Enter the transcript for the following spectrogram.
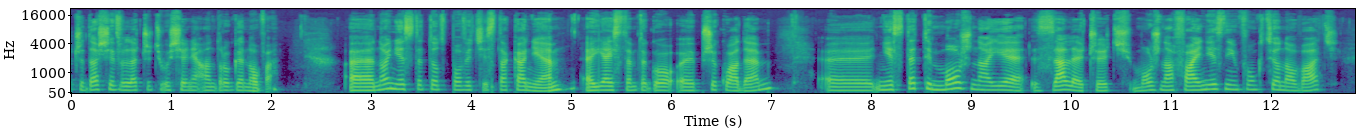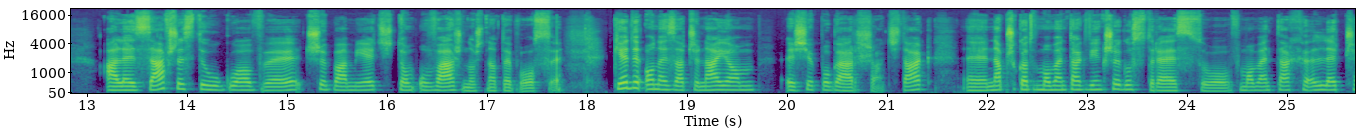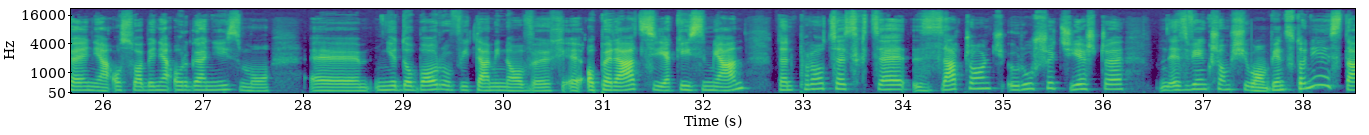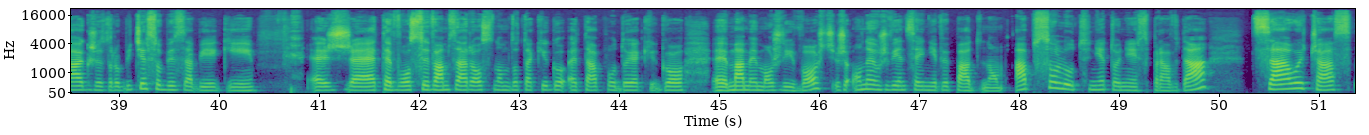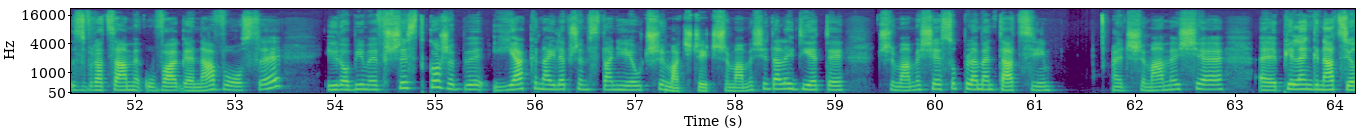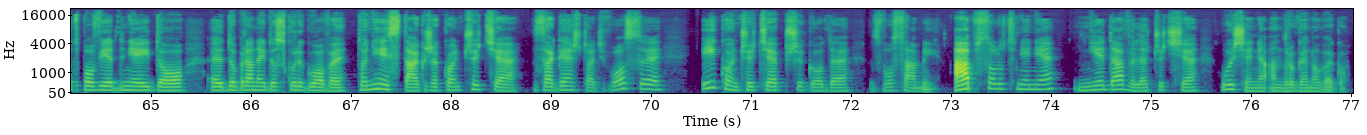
czy da się wyleczyć łysienia androgenowe? E, No i niestety odpowiedź jest taka nie. E, Ja jestem tego e, przykładem. Niestety można je zaleczyć, można fajnie z nim funkcjonować, ale zawsze z tyłu głowy trzeba mieć tą uważność na te włosy. Kiedy one zaczynają się pogarszać, tak? E, Na przykład w momentach większego stresu, w momentach leczenia, osłabienia organizmu, e, niedoborów witaminowych, e, operacji, jakichś zmian, ten proces chce zacząć ruszyć jeszcze z większą siłą. Więc to nie jest tak, że zrobicie sobie zabiegi, e, że te włosy Wam zarosną do takiego etapu, do jakiego e, mamy możliwość, że one już więcej nie wypadną. Absolutnie to nie jest prawda. Cały czas zwracamy uwagę na włosy i robimy wszystko, żeby jak najlepszym stanie je utrzymać. Czyli trzymamy się dalej diety, trzymamy się suplementacji, trzymamy się e, pielęgnacji odpowiedniej do e, dobranej do skóry głowy. To nie jest tak, że kończycie zagęszczać włosy i kończycie przygodę z włosami. Absolutnie nie, nie da wyleczyć się łysienia androgenowego.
